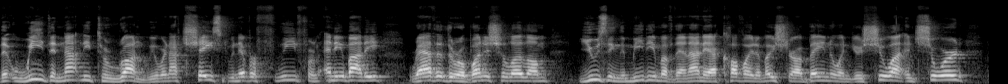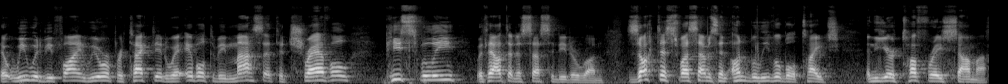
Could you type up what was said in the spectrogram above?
that we did not need to run. We were not chased, we never fled from anybody. Rather, the Rabban using the medium of the Anani Akavai to Moshe Rabbeinu and Yeshua ensured that we would be fine, we were protected, we were able to be masa to travel peacefully without the necessity to run. Zaktes Vasam is an unbelievable taich in the year Tafrei Samach.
